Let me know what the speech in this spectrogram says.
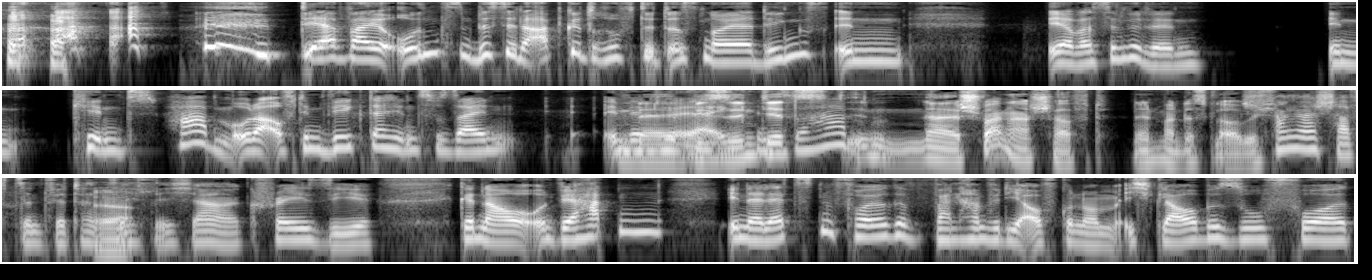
Der bei uns ein bisschen abgedriftet ist neuerdings in, ja, was sind wir denn? In Kind haben oder auf dem Weg dahin zu sein, eventuell Nee, wir sind kind jetzt in na, Schwangerschaft, nennt man das, glaube ich. Schwangerschaft sind wir tatsächlich, ja. crazy. Genau. Und wir hatten in der letzten Folge, wann haben wir die aufgenommen? Ich glaube so vor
